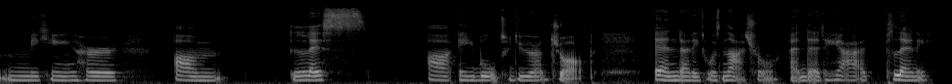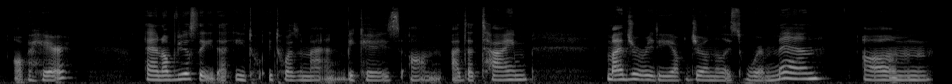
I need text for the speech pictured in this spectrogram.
making her um less uh, able to do her job and that it was natural and that he had plenty of hair. And obviously that it it was a man because um, at that time majority of journalists were men um,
